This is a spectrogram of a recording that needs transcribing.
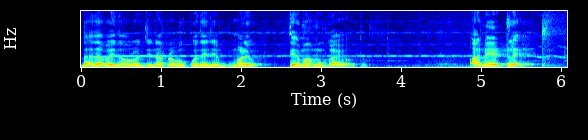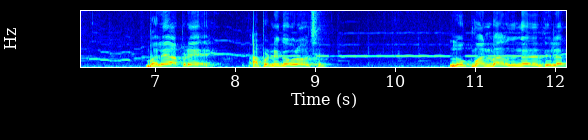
દાદાભાઈ નવરોજીના પ્રમુખ પદે જે મળ્યું, તેમાં મુકાયો હતો. અને એટલે ભલે આપણે, આપણને ગૌરવ છે, લોકમાન બાલ ગંગાધર તિલક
